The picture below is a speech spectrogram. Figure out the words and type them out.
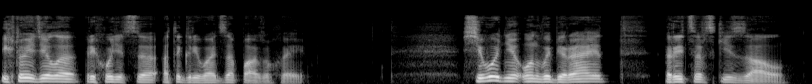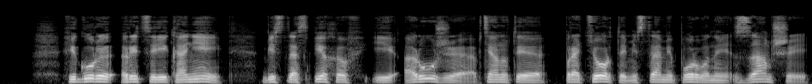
их то и дело приходится отогревать за пазухой. Сегодня он выбирает рыцарский зал. Фигуры рыцарей коней, без доспехов и оружия, обтянутые протертой, местами порванной замшей,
